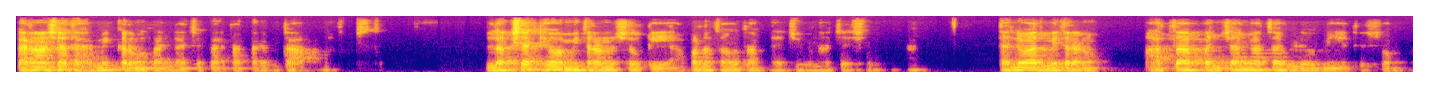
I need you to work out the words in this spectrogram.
कारण अशा धार्मिक कर्मकांडाचे करता करता आपण असतो लक्षात ठेवा मित्रांनो शेवटी आपणच आहोत आपल्या जीवनाच्या शेवटी. धन्यवाद मित्रांनो. आता पंचांगाचा व्हिडिओ मी येथे संपत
